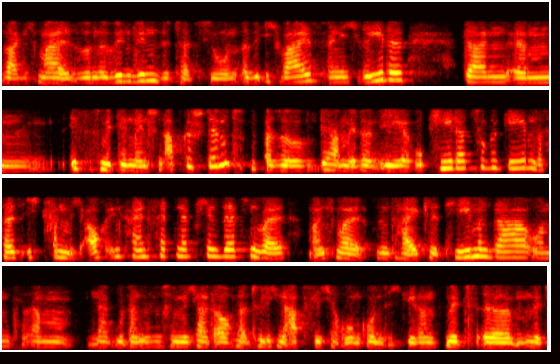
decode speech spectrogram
sage ich mal so eine Win-Win-Situation. Also ich weiß, wenn ich rede, dann ähm, ist es mit den Menschen abgestimmt. Also wir haben mir dann eher okay dazu gegeben. Das heißt, ich kann mich auch in kein Fettnäpfchen setzen, weil manchmal sind heikle Themen da und ähm, na gut, dann ist es für mich halt auch natürlich eine Absicherung und ich gehe dann mit äh, mit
